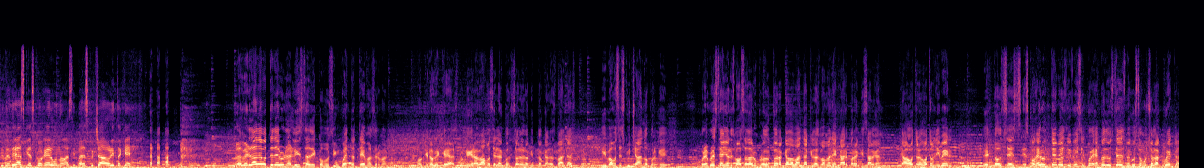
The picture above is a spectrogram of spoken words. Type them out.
Si tendrías que escoger uno así para escuchar ahorita, ¿qué? La verdad debo tener una lista de como 50 temas, hermano. Aunque no me creas, porque grabamos en la consola lo que tocan las bandas y vamos escuchando porque, por ejemplo, este año les vamos a dar un productor a cada banda que las va a manejar para que salgan a otra- otro nivel. Entonces, escoger un tema es difícil. Por ejemplo, de ustedes me gusta mucho la cueca.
